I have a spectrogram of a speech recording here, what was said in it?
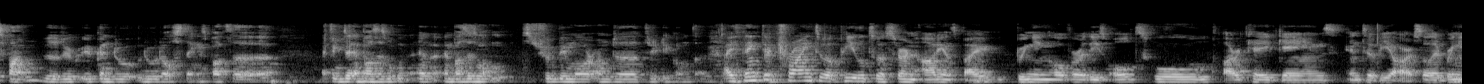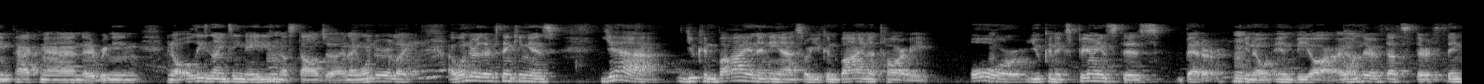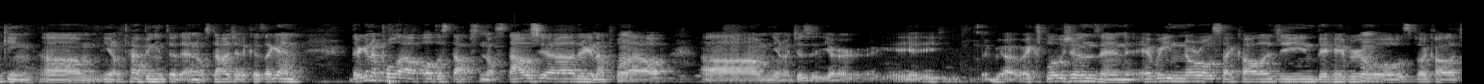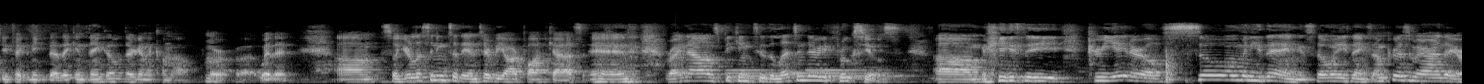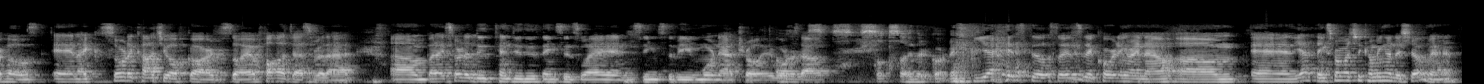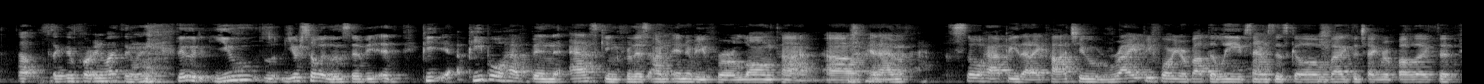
it's fun, you, you can do do those things, but uh, I think the emphasis emphasis should be more on the 3D content. I think they're trying to appeal to a certain audience by bringing over these old school arcade games into VR. So they're bringing Pac-Man, they're bringing you know all these 1980s nostalgia, and I wonder like I wonder their thinking is, yeah, you can buy an NES or you can buy an Atari. Or you can experience this better, you know, in VR. I wonder if that's their thinking, um, you know, tapping into that nostalgia. Because again, they're gonna pull out all the stops, nostalgia. They're gonna pull out, um, you know, just your explosions and every neuropsychology and behavioral psychology technique that they can think of. They're gonna come out for, uh, with it. Um, so you're listening to the Enter VR podcast, and right now I'm speaking to the legendary Frooxius. Um, he's the creator of so many things, so many things. I'm Chris Miranda, your host, and I sort of caught you off guard, so I apologize for that. Um, but I sort of do tend to do things this way, and it seems to be more natural. It works Or out. s- So, so recording. Yeah, it's still so it's recording right now. Um, and yeah, thanks very much for coming on the show, man. No, thank you for inviting me. Dude, you you're so elusive. It, pe- people have been asking for this on interview for a long time, um, and I'm so happy that I caught you right before you're about to leave San Francisco back to Czech Republic to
